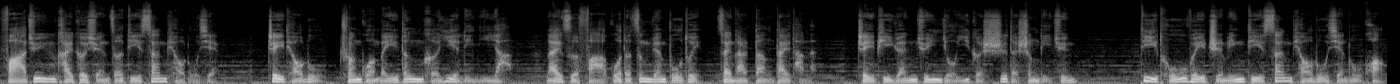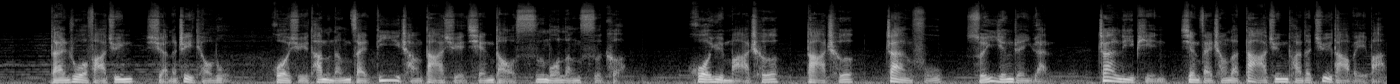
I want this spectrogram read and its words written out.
法军还可选择第三条路线，这条路穿过梅登和叶利尼亚，来自法国的增援部队在那儿等待他们。这批援军有一个师的生力军。地图未指明第三条路线路况，但若法军选了这条路，或许他们能在第一场大雪前到斯摩棱斯克。货运马车、大车、战俘、随营人员。战利品现在成了大军团的巨大尾巴，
